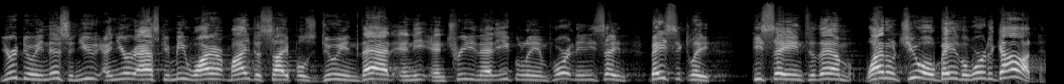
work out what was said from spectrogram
you're doing this and you and you're asking me why aren't my disciples doing that and, he, and treating that equally important? And he's saying basically he's saying to them why don't you obey the word of god?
